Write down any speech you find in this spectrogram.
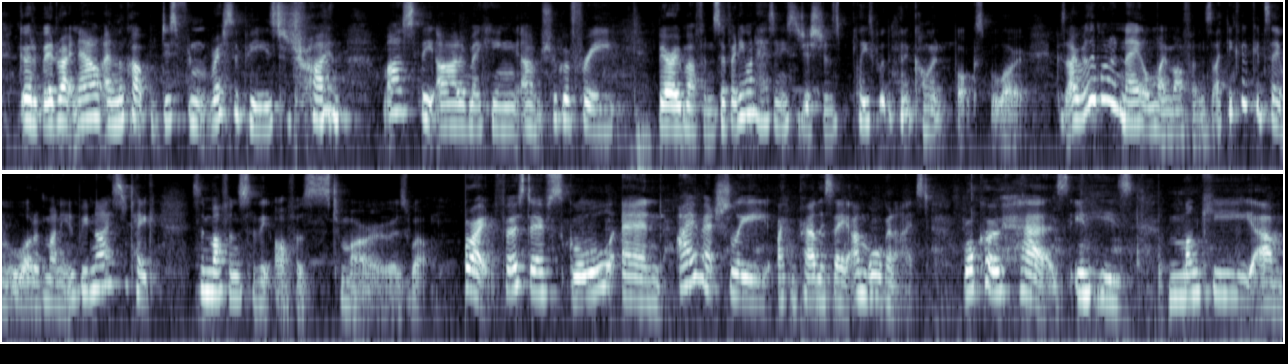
go to bed right now and look up different recipes to try and master the art of making um, sugar-free berry muffins. So if anyone has any suggestions, please put them in the comment box below because I really want to nail my muffins. I think I could save a lot of money. It'd be nice to take some muffins to the office tomorrow as well. All right, first day of school and I'm actually, I can proudly say I'm organized. Rocco has in his monkey um,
